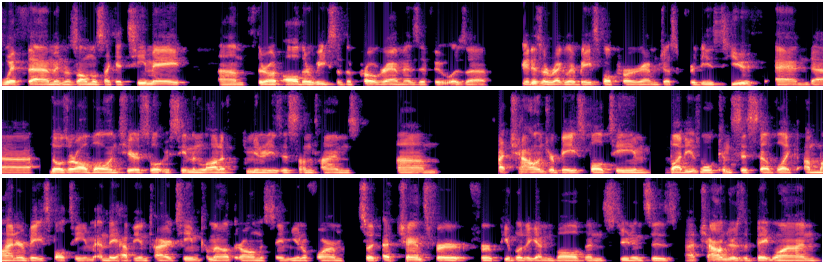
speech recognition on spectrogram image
with them and is almost like a teammate um, throughout all their weeks of the program, as if it was a it is a regular baseball program just for these youth, and uh, those are all volunteers. So what we've seen in a lot of communities is sometimes um, a challenger baseball team. Buddies will consist of like a minor baseball team and they have the entire team come out. They're all in the same uniform. So a chance for, for people to get involved and students is uh, challenger is a big one.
